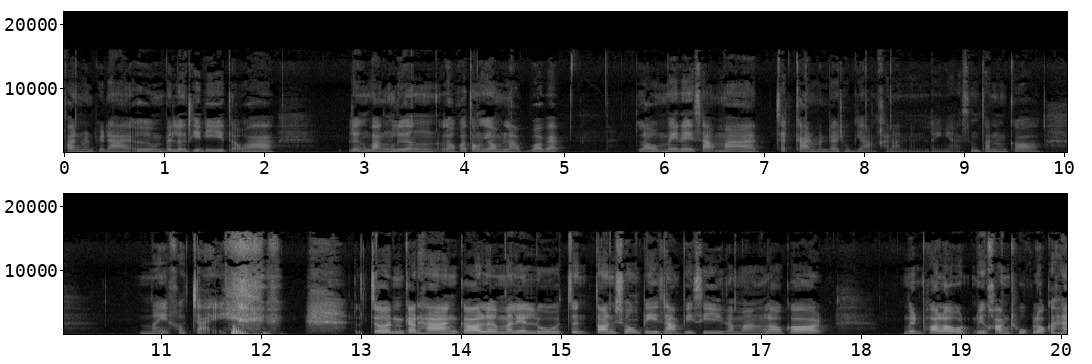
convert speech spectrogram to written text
ฟันมันไปได้ เออมันเป็นเรื่องที่ดี แต่ว่าเรื่องบางเรื่องเราก็ต้องยอมรับว่าแบบเราไม่ได้สามารถจัดการมันได้ทุกอย่างขนาดนั้นอะไรเงี้ย ซึ่งตอนนั้นก็ไม่เข้าใจ จนกระทั่งก็เริ่มมาเรียนรู้จนตอนช่วงปีสามปีสี่ละมั้งเราก็ เหมือนพอเรามีความทุกข์เราก็หา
